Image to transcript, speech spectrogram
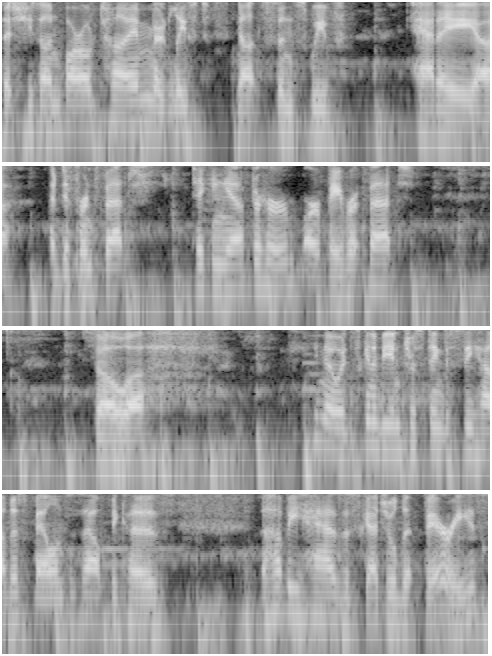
that she's on borrowed time, or at least not since we've had a uh, a different vet taking after her, our favorite vet. So, uh, you know, it's going to be interesting to see how this balances out because hubby has a schedule that varies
